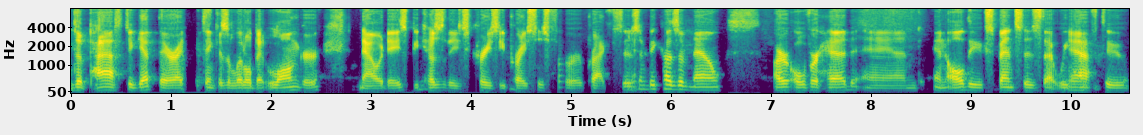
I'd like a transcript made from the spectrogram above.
the path to get there, I think, is a little bit longer nowadays because of these crazy prices for practices yeah. and because of now our overhead and and all the expenses that we yeah. have to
